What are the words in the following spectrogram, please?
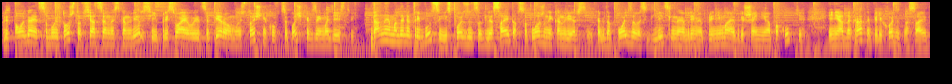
предполагает собой то, что вся ценность конверсии присваивается первому источнику в цепочке взаимодействий. Данная модель атрибуции используется для сайтов с отложенной конверсией, когда пользователь длительное время принимает решение о покупке и неоднократно переходит на сайт.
